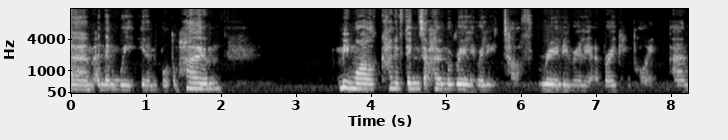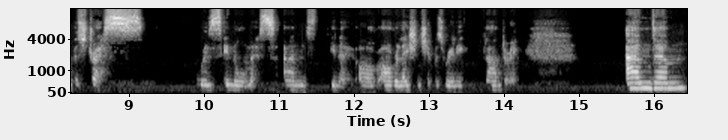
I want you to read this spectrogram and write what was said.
um, and then we, you know, we brought them home. Meanwhile, kind of things at home were really, really tough, really, really at a breaking point, and the stress was enormous, and you know, our, our relationship was really floundering. And um,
